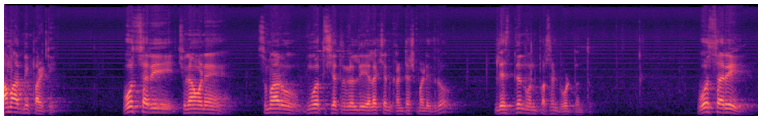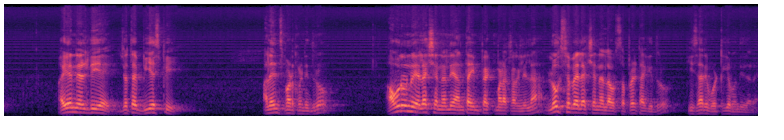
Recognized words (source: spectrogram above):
ಆಮ್ ಆದ್ಮಿ ಪಾರ್ಟಿ. ಹೋದ ಸಾರಿ ಚುನಾವಣೆ ಸುಮಾರು ಮೂವತ್ತು ಕ್ಷೇತ್ರಗಳಲ್ಲಿ ಎಲೆಕ್ಷನ್ ಕಂಟೆಸ್ಟ್ ಮಾಡಿದರು. Less than one percent vote ಬಂತು. ಹೋದ ಸಾರಿ I N L D A ಜೊತೆ ಬಿ ಎಸ್ ಪಿ ಅಲೈನ್ಸ್ ಮಾಡ್ಕೊಂಡಿದ್ರು. ಅವರೂ ಎಲೆಕ್ಷನಲ್ಲಿ ಅಂಥ ಇಂಪ್ಯಾಕ್ಟ್ ಮಾಡೋಕ್ಕಾಗಲಿಲ್ಲ. ಲೋಕಸಭೆ ಎಲೆಕ್ಷನಲ್ಲಿ ಅವ್ರು ಸಪ್ರೇಟ್ ಆಗಿದ್ದರು ಈ ಸಾರಿ ಒಟ್ಟಿಗೆ ಬಂದಿದ್ದಾರೆ.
